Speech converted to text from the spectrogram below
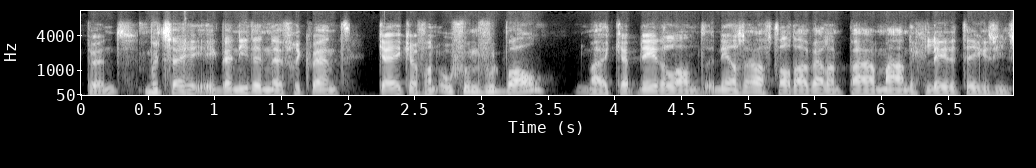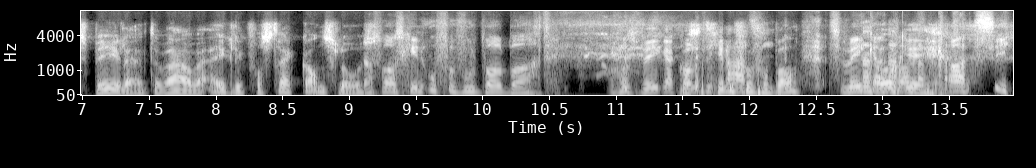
punt. Ik moet zeggen, ik ben niet een eh, frequent kijker van oefenvoetbal. Maar ik heb Nederland, het Nederlands elftal, daar wel een paar maanden geleden tegen zien spelen. En toen waren we eigenlijk volstrekt kansloos. Dat was geen oefenvoetbal, Bart. dat was WK Was het geen oefenvoetbal? Dat is WK-kwalificatie.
